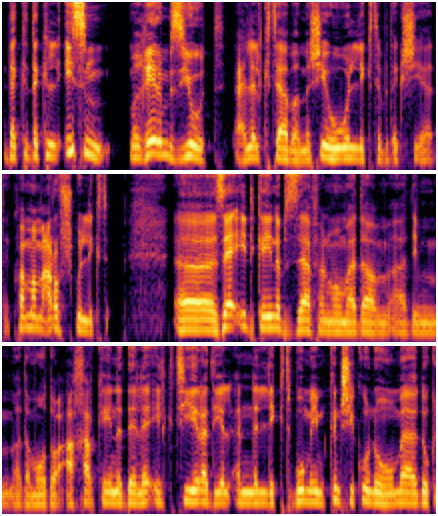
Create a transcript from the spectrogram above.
داك داك الاسم غير مزيود على الكتابة ماشي هو اللي كتب داك الشيء هذاك فما معروف شكون اللي كتب. آه، زائد كاينة بزاف المهم هذا هذا موضوع آخر كاينة دلائل كثيره ديال أن اللي كتبوا ما يمكنش يكونوا هما هذوك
